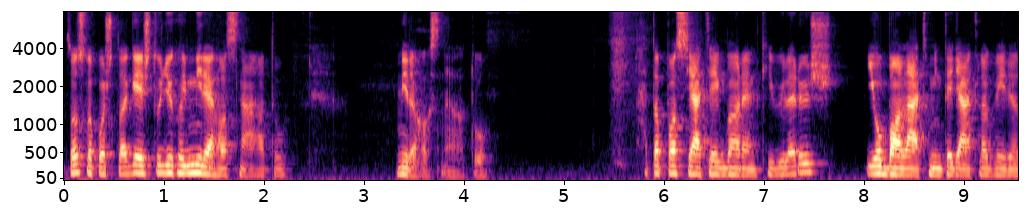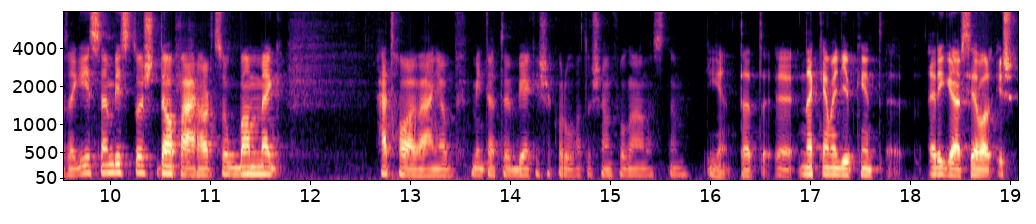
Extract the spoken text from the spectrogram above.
az oszlopos tagja, és tudjuk, hogy mire használható. Mire használható? Hát a passzjátékban rendkívül erős, jobban lát, mint egy átlagvédő az egészen biztos, de a párharcokban meg hát halványabb, mint a többiek, és akkor óvatosan fogalmaztam. Igen, tehát nekem egyébként Eric Garciával, és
